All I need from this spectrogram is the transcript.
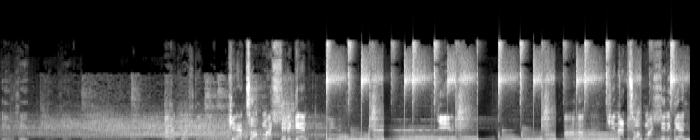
BMG. BMG. I had a question. Can I talk my shit again? Yeah. Yeah. Uh huh. Can I talk my shit again?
